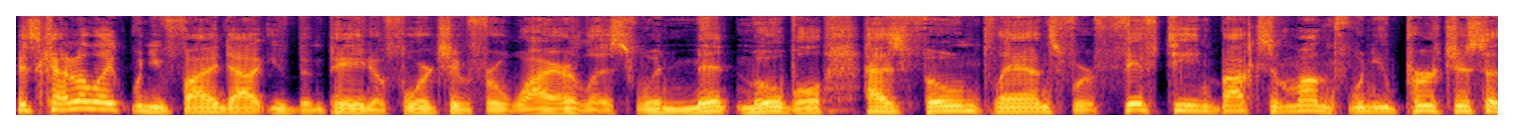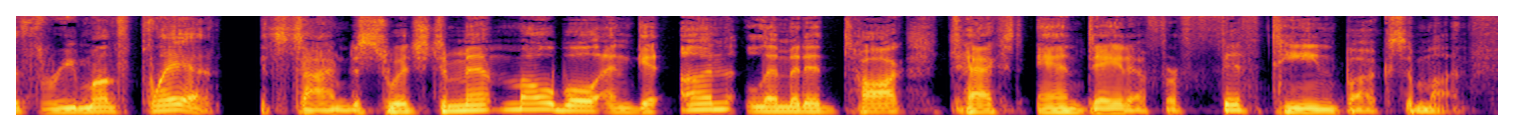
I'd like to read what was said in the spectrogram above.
it's kind of like when you find out you've been paying a fortune for wireless when Mint Mobile has phone plans for 15 bucks a month when you purchase a three month plan. It's time to switch to Mint Mobile and get unlimited talk, text, and data for 15 bucks a month.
